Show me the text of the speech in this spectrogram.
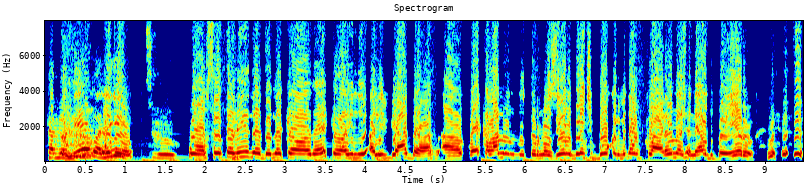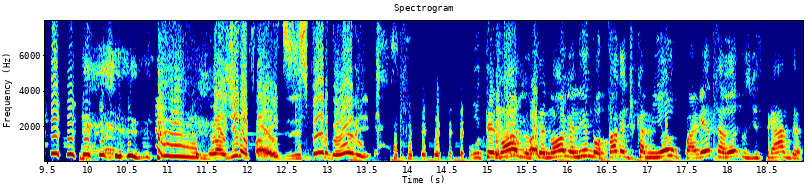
Caminhoneiro É, ali. meu, o Alceu tá ali, né? Dando aquela, né, aquela ali- aliviada, a, a cueca lá no, no tornozelo, bem de boca, ele vai dar um clarão na janela do banheiro. Imagina, pai, o desespero do homem. O Tenório, o Tenório ali, motora de caminhão, 40 anos de estrada.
